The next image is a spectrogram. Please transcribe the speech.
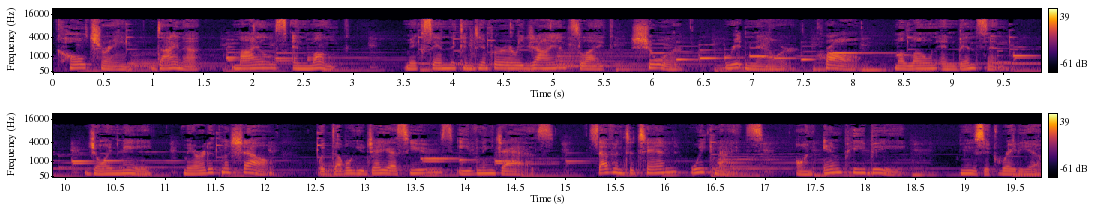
Coltrane, Dinah, Miles, and Monk. Mix in the contemporary giants like Shure, Ritenour, Krall, Malone, and Benson Join me, Meredith Michelle, with WJSU's Evening Jazz, 7 to 10 weeknights on MPB Music Radio.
